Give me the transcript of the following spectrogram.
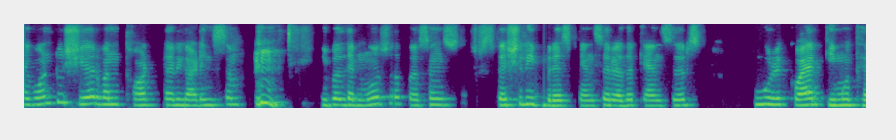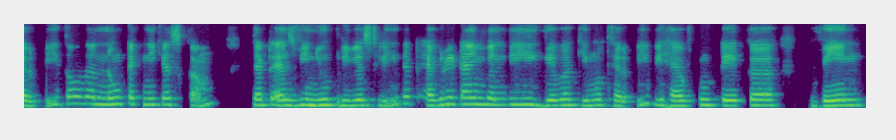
I want to share one thought regarding some people that most of the persons, especially breast cancer, other cancers, who require chemotherapy. Though the new technique has come that, as we knew previously, that every time when we give a chemotherapy, we have to take a vein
